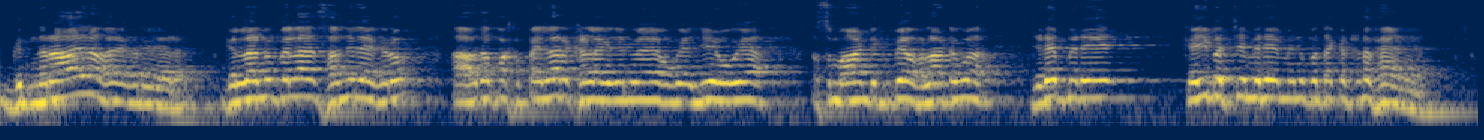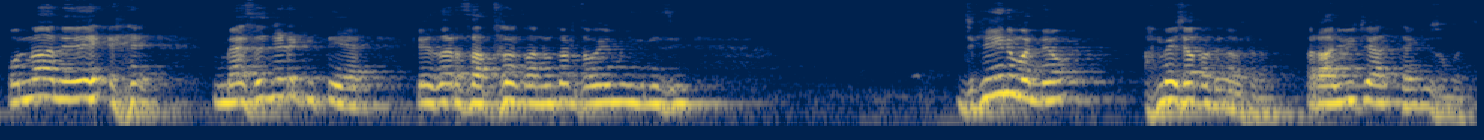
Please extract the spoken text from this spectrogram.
ਨਾਰਾਜ਼ ਨਾ ਹੋਇਆ ਕਰੋ ਯਾਰ। ਗੱਲਾਂ ਨੂੰ ਪਹਿਲਾਂ ਸਮਝ ਲਿਆ ਕਰੋ। ਆਪਦਾ ਪੱਖ ਪਹਿਲਾਂ ਰੱਖਣ ਲੱਗ ਜਾਂਦੇ ਐ ਹੋ ਗਿਆ, ਜੇ ਹੋ ਗਿਆ, ਅਸਮਾਨ ਡਿੱਗ ਪਿਆ, ਫਲਾਟ ਹੋਇਆ ਜਿਹੜੇ ਮੇਰੇ, ਕਈ ਬੱਚੇ ਮੇਰੇ, ਮੈਨੂੰ ਪਤਾ ਕੱਟੜ ਫੈਨ ਹੈ। ਉਹਨਾਂ ਨੇ ਮੈਸੇਜ ਜਿਹੜੇ ਕੀਤੇ ਆ ਕਿ, ਸਰ ਸਾਥੋਂ ਸਾਨੂੰ ਤੁਹਾਡੇ ਤੋਂ ਇਹ ਉਮੀਦ ਨਹੀਂ ਸੀ। ਯਕੀਨ ਮੰਨਿਓ, ਹਮੇਸ਼ਾ ਤੁਹਾਡੇ ਨਾਲ ਖੜਾ ਰਾਜਵੀ ਚਾਹ ਥੈਂਕ ਯੂ ਸੋ ਮਚ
